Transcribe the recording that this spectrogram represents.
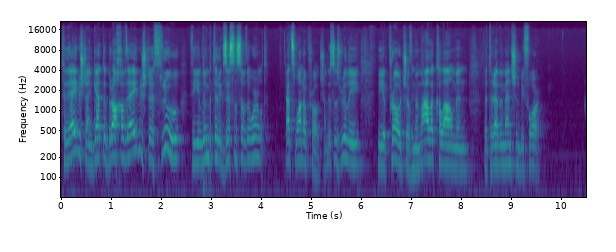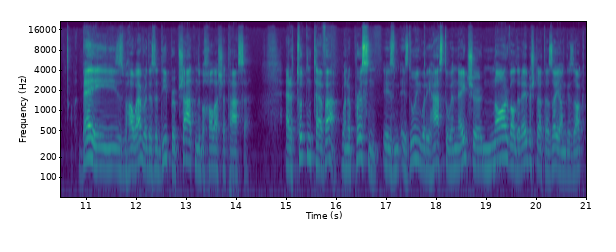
to the Eibishter and get the brach of the Eibishter through the limited existence of the world. That's one approach. And this is really the approach of Memala Kalalman that the Rebbe mentioned before. Beis, however, there's a deeper pshat in the Bechol Shatasa. At er Tutten Teva, when a person is, is doing what he has to in nature, nor weil der Azayan gesagt,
